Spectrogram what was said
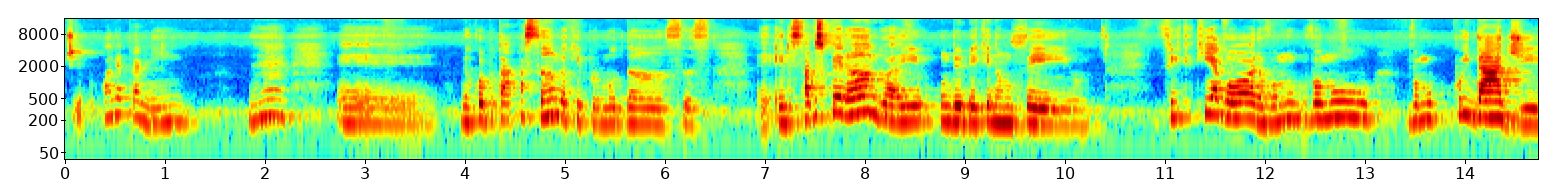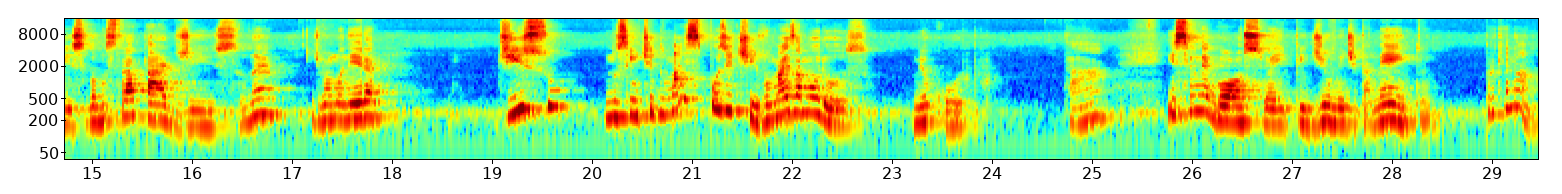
tipo, olha para mim, né? É, meu corpo está passando aqui por mudanças, ele estava esperando aí um bebê que não veio. Fica aqui agora, vamos, vamos, vamos cuidar disso, vamos tratar disso, né? De uma maneira disso no sentido mais positivo, mais amoroso, meu corpo, tá? E se o negócio aí pedir um medicamento, por que não?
